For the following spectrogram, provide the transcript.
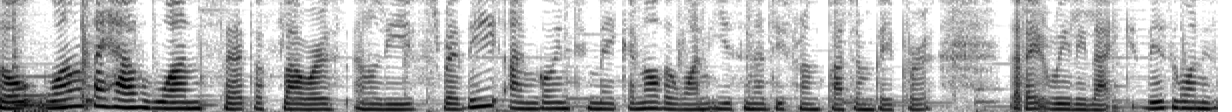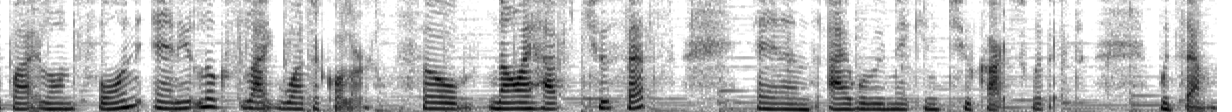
So once I have one set of flowers and leaves ready, I'm going to make another one using a different pattern paper that I really like. This one is by Lawn Fawn and it looks like watercolor. So now I have two sets and I will be making two cards with it, with them.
